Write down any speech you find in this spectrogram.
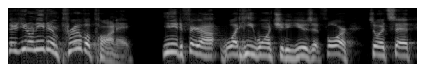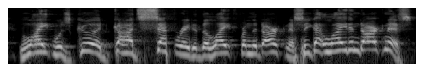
There, you don't need to improve upon it. You need to figure out what he wants you to use it for. So it said, light was good. God separated the light from the darkness. So you got light and darkness.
